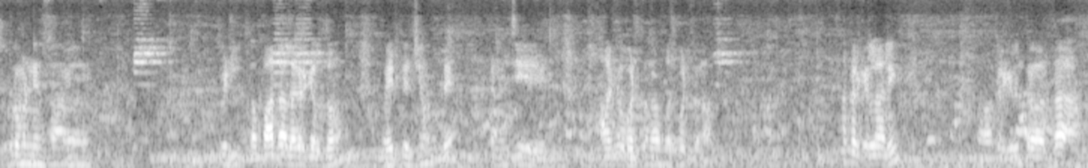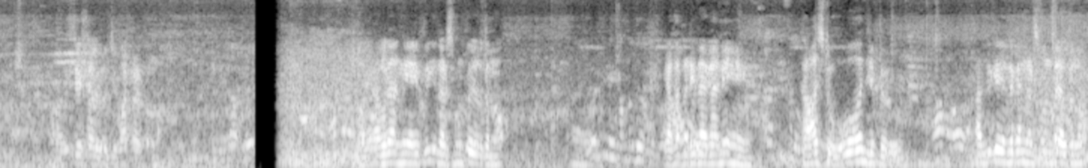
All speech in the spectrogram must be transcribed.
సుబ్రహ్మణ్య స్వామి విడి పాతాల దగ్గరికి వెళ్తాం. బయటకు వచ్చాం. ఇప్పుడే ఇక్కడ నుంచి ఆటో పడుతున్నాం బస్ పడుతున్నాం అక్కడికి వెళ్ళాలి. అక్కడికి వెళ్ళిన తర్వాత మన విశేషాల గురించి మాట్లాడుకుందాం. ఫైనల్గా అన్నీ అయిపోయి నడుచుకుంటూ వెళ్తున్నాం. ఎవరు అడిగినా కానీ కాస్ట్ ఓ అని చెప్పారు. అందుకే ఎందుకని నడుచుకుంటూ వెళ్తున్నాం.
